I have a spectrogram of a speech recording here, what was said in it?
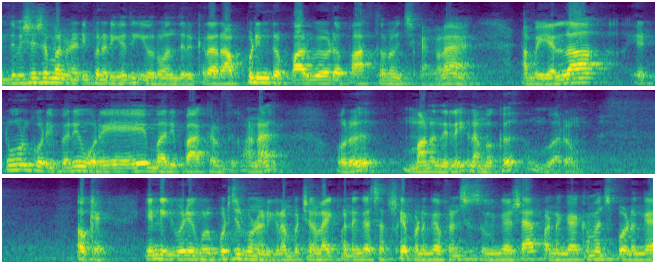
இந்த விசேஷமான நடிப்பு நடிக்கிறதுக்கு இவர் வந்திருக்கிறார் அப்படின்ற பார்வையோட பார்த்தோன்னு வச்சுக்கோங்களேன் நம்ம எல்லா எட்நூறு கோடி பேரையும் ஒரே மாதிரி பார்க்கறதுக்கான ஒரு மனநிலை நமக்கு வரும். ஓகே இன்னைக்கு வீடியோ உங்களுக்கு பிடிச்சிருக்கும்னு நினைக்கிறேன். பிடிச்சா லைக் பண்ணுங்கள் சப்ஸ்கிரைப் பண்ணுங்கள் ஃப்ரெண்ட்ஸ் சொல்லுங்கள் ஷேர் பண்ணுங்கள் கமெண்ட்ஸ் போடுங்க.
